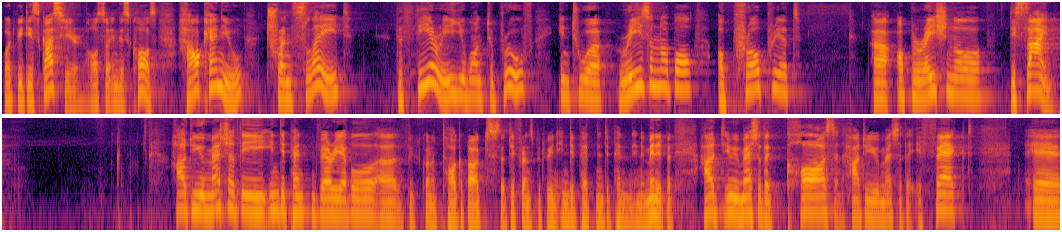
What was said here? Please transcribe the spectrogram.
what we discuss here also in this course. How can you translate the theory you want to prove into a reasonable, appropriate uh, operational design? How do you measure the independent variable? Uh, we're going to talk about the difference between independent and dependent in a minute, but how do you measure the cause and how do you measure the effect? Uh,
